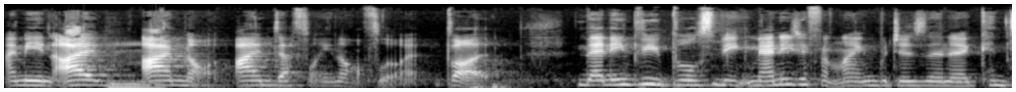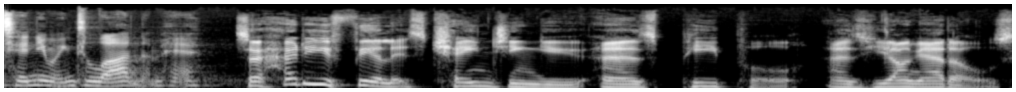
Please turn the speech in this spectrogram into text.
I mean, I, mm. I'm not, I'm definitely not fluent, but many people speak many different languages and are continuing to learn them here. So, how do you feel it's changing you as people, as young adults,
